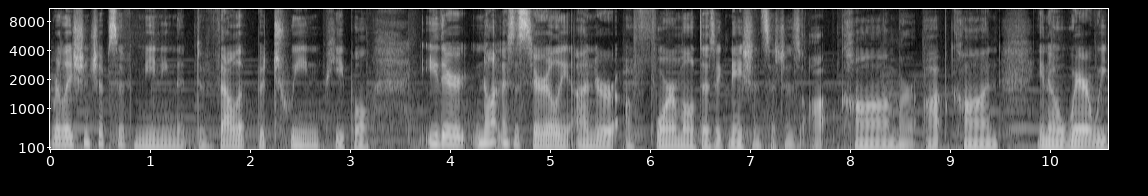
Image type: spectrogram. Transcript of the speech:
relationships of meaning that develop between people, either not necessarily under a formal designation such as OPCOM or OPCON, you know, where we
